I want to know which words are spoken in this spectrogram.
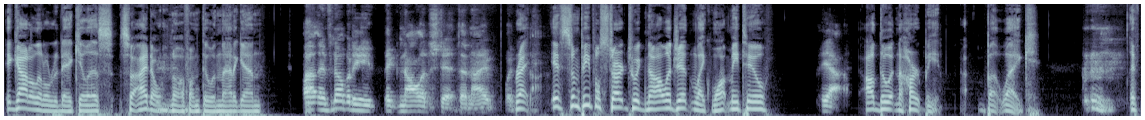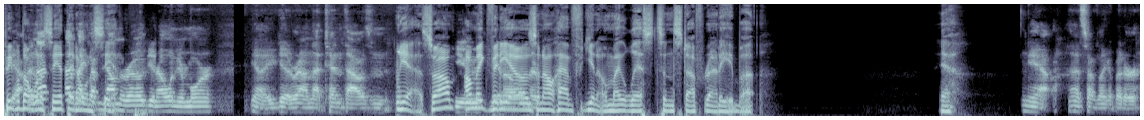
it got a little ridiculous. So I don't know if I'm doing that again. Well, if nobody acknowledged it, then I would. Right? not. If some people start to acknowledge it and like want me to, Yeah. I'll do it in a heartbeat. But like, if people Yeah, don't want to see it, they don't want to see down it. the road. You know, when you're more, you know, you get around that ten thousand. Yeah, so I'll I'll views, make you know, and videos and I'll have you know my lists and stuff ready, but yeah, Yeah, that sounds like a better,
